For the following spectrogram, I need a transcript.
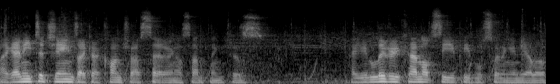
Like, I need to change, like, a contrast setting or something, because I literally cannot see people swimming in yellow.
